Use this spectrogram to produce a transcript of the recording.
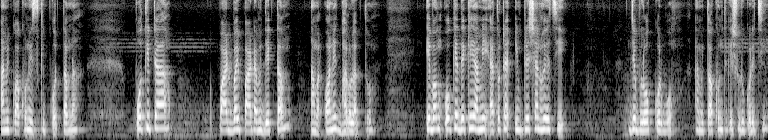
আমি কখনো স্কিপ করতাম না। প্রতিটা পার্ট বাই পার্ট আমি দেখতাম, আমার অনেক ভালো লাগতো। এবং ওকে দেখে আমি এতটা ইমপ্রেশন হয়েছি যে ব্লগ করব। আমি তখন থেকে শুরু করেছি।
